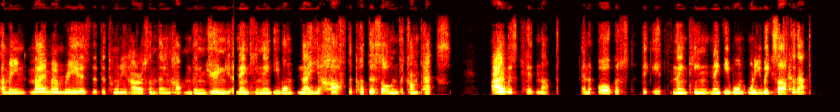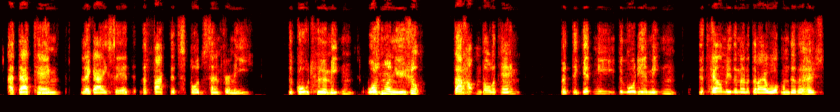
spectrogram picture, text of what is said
I mean, my memory is that the Tony Harrison thing happened in June 1991. Now, you have to put this all into context. I was kidnapped in August the 8th, 1991, only weeks after that. At that time, like I said, the fact that Spud sent for me to go to a meeting wasn't unusual. That happened all the time. But to get me to go to a meeting, to tell me the minute that I walk into the house,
